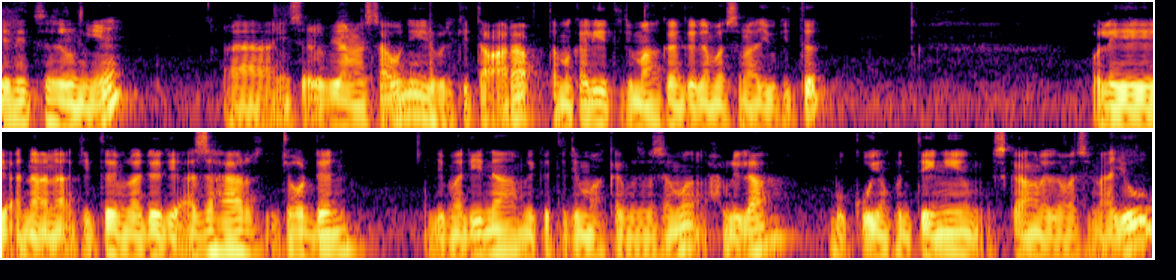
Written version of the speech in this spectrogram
Jadi tulisan Rumi ya. Uh, insya Allah yang tahun ni daripada kitab Arab pertama kali terjemahkan ke dalam bahasa Melayu kita oleh anak-anak kita yang berada di Azhar, Jordan, di Madinah mereka terjemahkan bersama-sama. Alhamdulillah buku yang penting ni sekarang dalam bahasa Melayu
